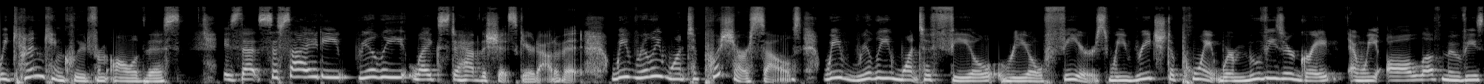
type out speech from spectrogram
we can conclude from all of this is that society really likes to have the shit scared out of it. We really want to push ourselves. We really want to feel real fears. We reached a point where movies are great and we all love movies.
